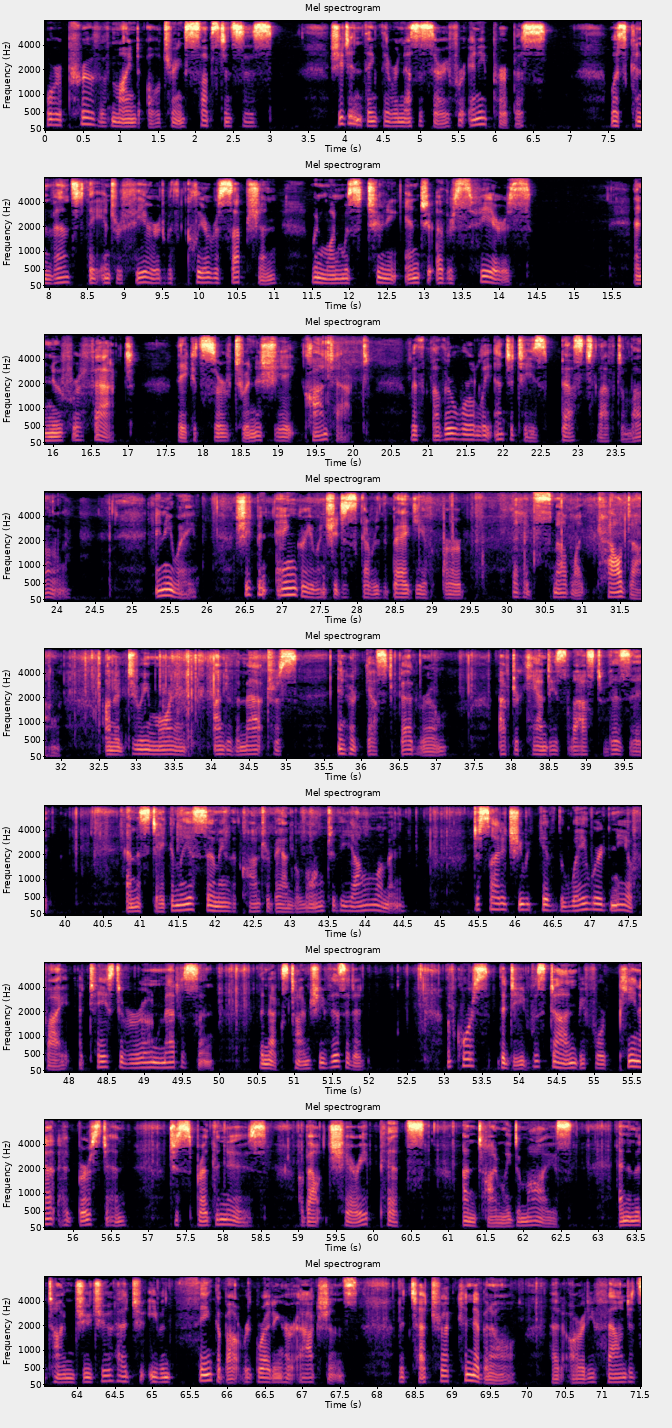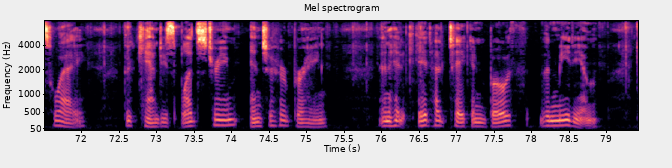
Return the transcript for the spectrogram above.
or approve of mind altering substances. She didn't think they were necessary for any purpose, was convinced they interfered with clear reception when one was tuning into other spheres and knew for a fact they could serve to initiate contact with otherworldly entities best left alone. Anyway, she'd been angry when she discovered the baggie of herb that had smelled like cow dung on a dewy morning under the mattress in her guest bedroom after Kandy's last visit, and mistakenly assuming the contraband belonged to the young woman, decided she would give the wayward neophyte a taste of her own medicine the next time she visited. Of course, the deed was done before Peanut had burst in to spread the news about Cherry Pitt's untimely demise. And in the time Juju had to even think about regretting her actions, the tetracannabinol had already found its way through Kandy's bloodstream into her brain, and it, it had taken both the medium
